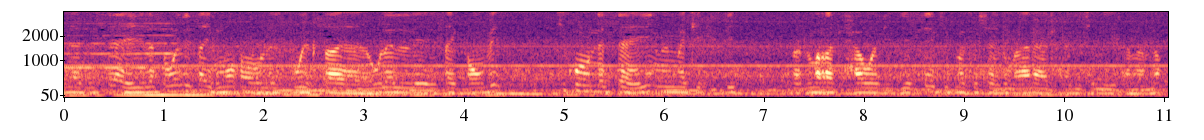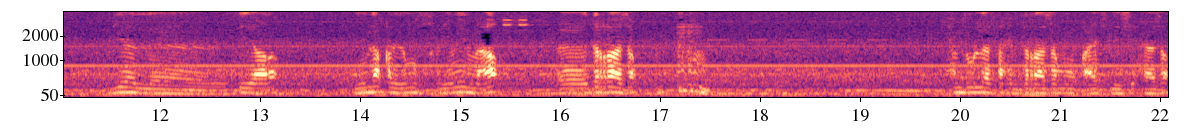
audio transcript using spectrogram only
بنادم ساهل سواء اللي سايق موطور ولا السويق سا- ولا اللي سايق طوموبيل كيكونوا الناس ساهلين مما كيتدي بعض المرات الحوادث ديال السير كيف ما كنشاهدوا معنا هذا الحديث اللي أمامنا ديال آه، السياره لنقل المستخدمين مع آه، دراجة. صاحب الدراجة ما وقعتش ليه شي حاجة؟ آه،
